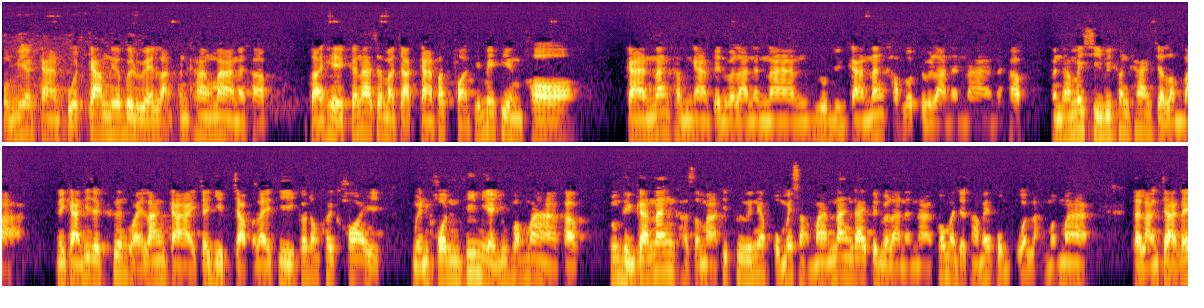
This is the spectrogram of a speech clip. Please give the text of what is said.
ผมมีอาการปวดกล้ามเนื้อบริเวณหลังค่อนข้างมากนะครับ สาเหตุก็น่าจะมาจากการพักผ่อนที่ไม่เพียงพอ การนั่งทำงานเป็นเวลานานๆรวมถึงการนั่งขับรถเป็นเวลานานๆนะครับ มันทำให้ชีวิตค่อนข้างจะลำบาก ในการที่จะเคลื่อนไหวร่างกาย จะหยิบจับอะไรทีก็ต้องค่อยๆ เหมือนคนที่มีอายุมากๆครับรวมถึงการนั่งขัดสมาธิที่พื้นเนี่ยผมไม่สามารถนั่งได้เป็นเวลานานๆเพราะมันจะทำให้ผมปวดหลังมากๆ แต่หลังจากได้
